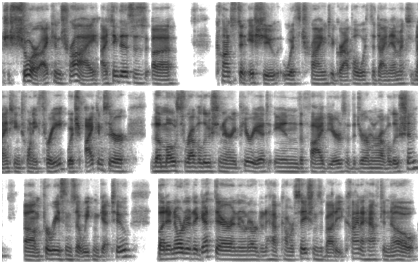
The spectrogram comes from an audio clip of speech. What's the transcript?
sure, I can try. I think this is a constant issue with trying to grapple with the dynamics of 1923, which I consider the most revolutionary period in the five years of the German Revolution, um, for reasons that we can get to. But in order to get there and in order to have conversations about it, you kind of have to know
